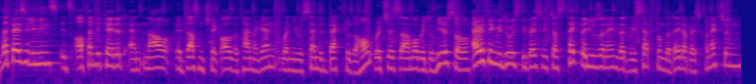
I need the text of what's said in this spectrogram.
that basically means it's authenticated and now it doesn't check all the time again when you send it back to the home, which is um, what we do here. So everything we do is we basically just take the username that we set from the database connection.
